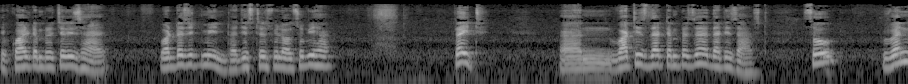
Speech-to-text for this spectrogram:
if coil temperature is high what does it mean? Resistance will also be high. Right? And what is that temperature that is asked? So when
